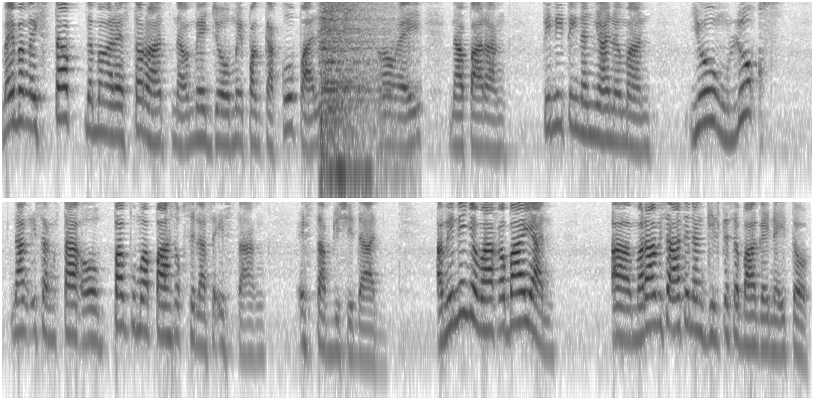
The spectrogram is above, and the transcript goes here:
may mga staff ng mga restaurant na medyo may pagkakupal, okay, na parang tinitingnan nga naman yung looks ng isang tao pag pumapasok sila sa isang establishidad. Aminin nyo mga kabayan, ah, marami sa atin ang guilty sa bagay na ito.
